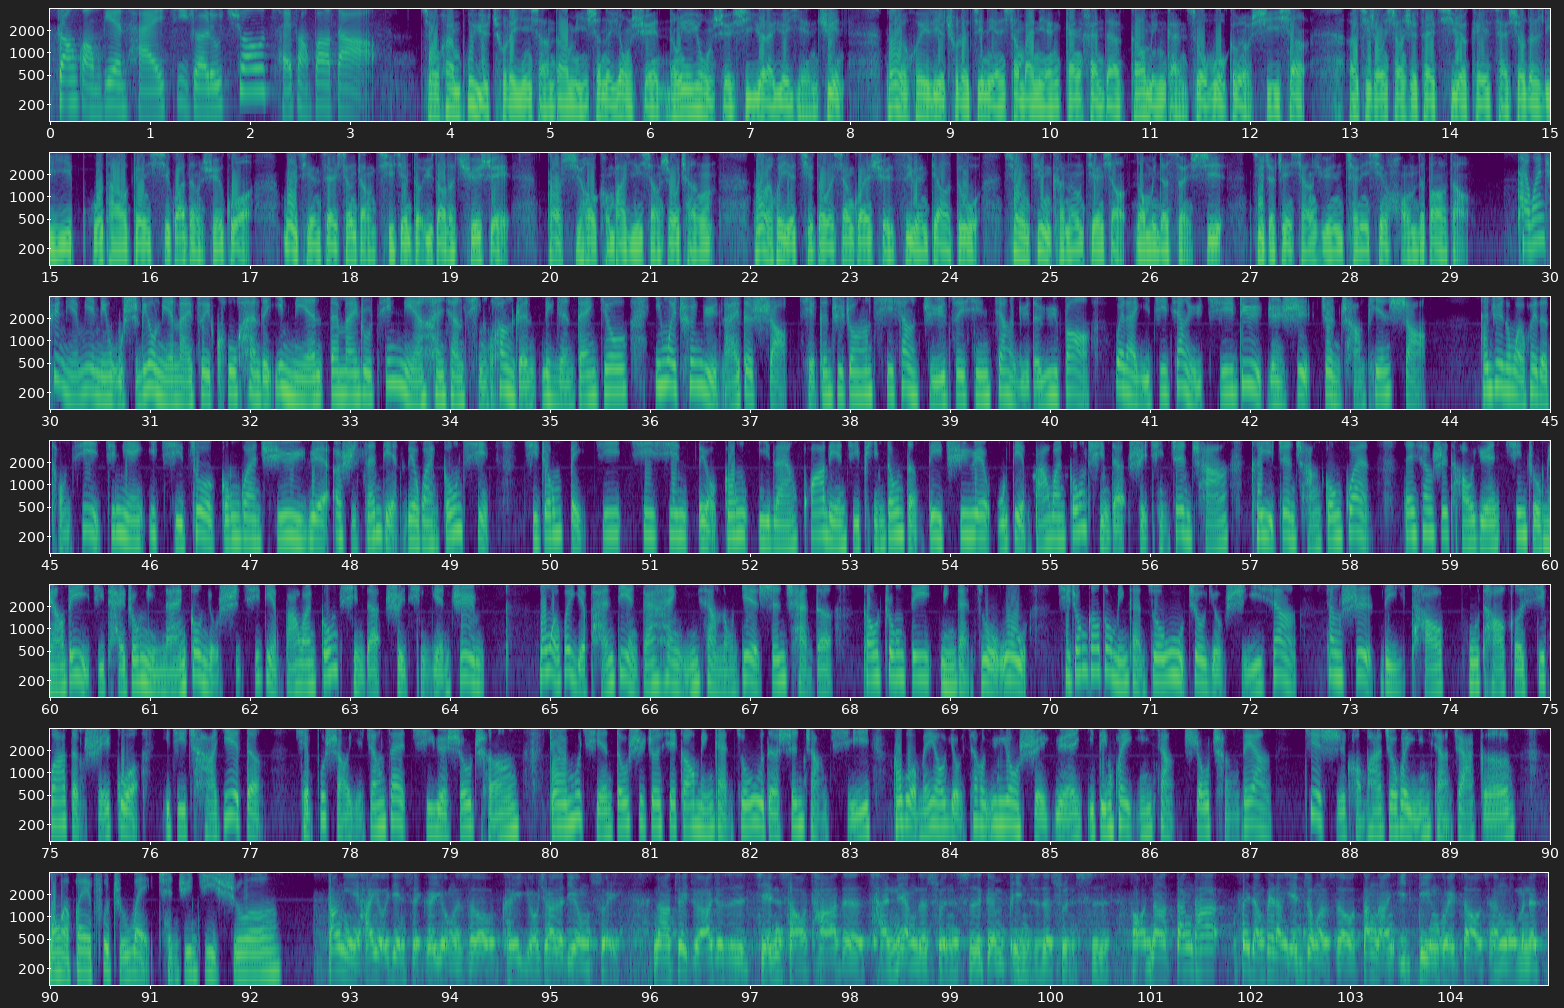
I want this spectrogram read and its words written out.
中广电台记者刘秋采访报道。久旱不雨，除了影响到民生的用水，农业用水是越来越严峻。农委会列出了今年上半年干旱的高敏感作物，共有十一项，而其中像是在七月可以采收的梨、葡萄跟西瓜等水果，目前在生长期间都遇到了缺水，到时候恐怕影响收成。农委会也启动了相关水资源调度，希望尽可能减少农民的损失。记者郑祥云、陈林信宏的报道。台湾去年面临五十六年来最酷旱的一年，但迈入今年旱象情况仍令人担忧，因为春雨来得少，且根据中央气象局最新降雨的预报，未来一季降雨几率仍是正常偏少。根据农委会的统计，今年一期做公灌区域约二十三点六万公顷，其中北基、七星、柳工、宜兰、花莲及屏东等地区约五点八万公顷的水情正常，可以正常公灌。但像是桃园、新竹、苗栗以及台中以南，共有十七点八万公顷的水情严峻。农委会也盘点干旱影响农业生产的高中低敏感作物，其中高度敏感作物就有十一项，像是梨桃。葡萄和西瓜等水果，以及茶叶等，且不少也将在七月收成。由于目前都是这些高敏感作物的生长期，如果没有有效运用水源，一定会影响收成量，届时恐怕就会影响价格。农委会副主委陈俊记说。当你还有一点水可以用的时候，可以有效的利用水。那最主要就是减少它的产量的损失跟品质的损失。好，那当它非常非常严重的时候，当然一定会造成我们的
